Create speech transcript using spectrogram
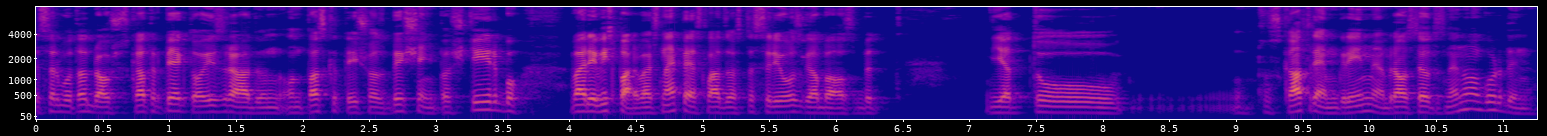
es varbūt atbraukšu uz katru piekto izrādi un, un paskatīšos bišķiņu pa šķirbu, vai arī vispār vairs nepieslēdzos, tas ir jūsu gabals. Bet, ja tu uz katriem grīmiem brauc, tev tas nenogurdina.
